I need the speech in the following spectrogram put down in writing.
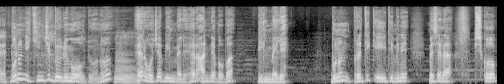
bunun ikinci bölümü olduğunu Hmm. her hoca bilmeli, her anne baba bilmeli. Bunun pratik eğitimini mesela psikolog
